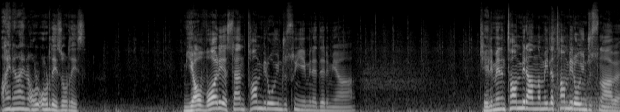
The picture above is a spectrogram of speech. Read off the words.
Aynen aynen or- oradayız oradayız. Ya var ya sen tam bir oyuncusun yemin ederim ya. Kelimenin tam bir anlamıyla tam bir oyuncusun abi.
